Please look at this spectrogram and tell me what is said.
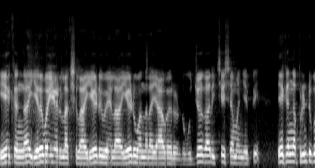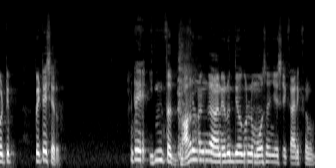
ఏకంగా ఇరవై ఏడు లక్షల ఏడు వేల ఏడు వందల యాభై రెండు ఉద్యోగాలు ఇచ్చేసామని చెప్పి ఏకంగా ప్రింట్ కొట్టి పెట్టేశారు. అంటే ఇంత దారుణంగా నిరుద్యోగులను మోసం చేసే కార్యక్రమం.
